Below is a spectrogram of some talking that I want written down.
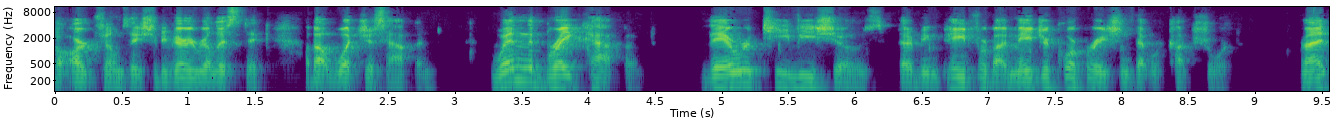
or art films, they should be very realistic about what just happened. When the break happened, there were TV shows that are being paid for by major corporations that were cut short, right?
